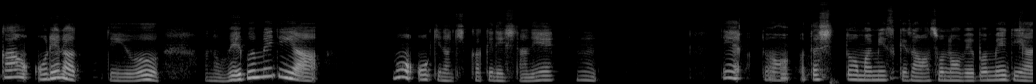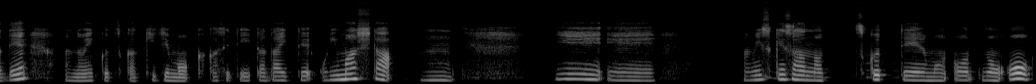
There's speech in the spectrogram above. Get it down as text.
刊俺らっていうあのウェブメディアも大きなきっかけでしたね。うんであと私とまみすけさんはそのウェブメディアであのいくつか記事も書かせていただいておりました。うん、で、えー、まみすけさんの作っているものを、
